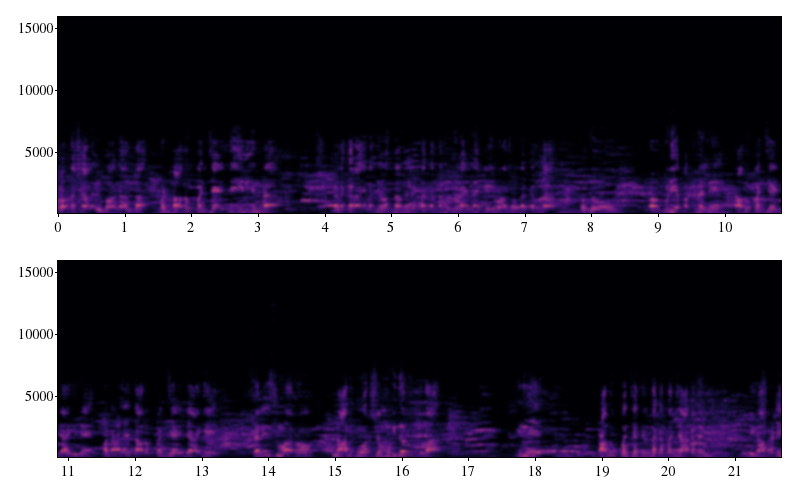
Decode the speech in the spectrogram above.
ಪ್ರೌಢಶಾಲಾ ವಿಭಾಗ ಅಂತ. ಬಟ್ ತಾಲೂಕ್ ಪಂಚಾಯಿತಿ ಇಲ್ಲಿಂದ ಕನಕರಾಯನ ದೇವಸ್ಥಾನದಲ್ಲಿ ಇರ್ತಕ್ಕಂಥ ಮುಜರಾ ಇಲಾಖೆಗೆ ಒಳಪಡ್ತಕ್ಕಂಥ ಒಂದು ಗುಡಿಯ ಪಕ್ಕದಲ್ಲಿ ತಾಲೂಕ್ ಪಂಚಾಯಿತಿ ಆಗಿದೆ. ಬಟ್ ಹಳೆ ತಾಲೂಕ್ ಪಂಚಾಯಿತಿ ಆಗಿ ಸರಿ ಸುಮಾರು ನಾಲ್ಕು ವರ್ಷ ಮುಗಿದರೂ ಕೂಡ ಇಲ್ಲಿ ತಾಲೂಕ್ ಪಂಚಾಯತ್ ಇರ್ತಕ್ಕಂಥ ಜಾಗದಲ್ಲಿ ಈಗ ಆಲ್ರೆಡಿ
